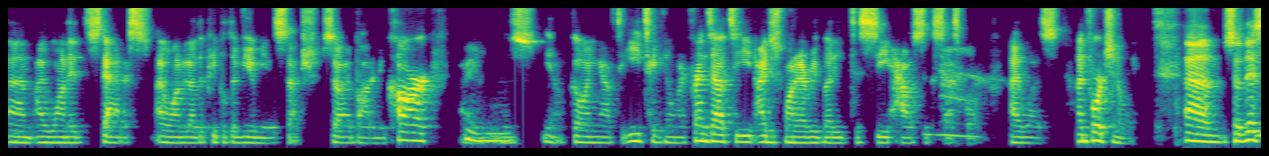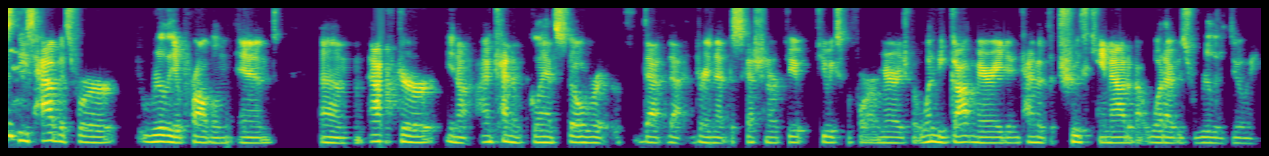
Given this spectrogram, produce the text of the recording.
um, I wanted status. I wanted other people to view me as such. So I bought a new car. I Mhm. was, you know, going out to eat, taking all my friends out to eat. I just wanted everybody to see how successful I was. Unfortunately, um, so this these habits were really a problem, and um, after you know, I kind of glanced over that that during that discussion or a few few weeks before our marriage. But when we got married and kind of the truth came out about what I was really doing,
